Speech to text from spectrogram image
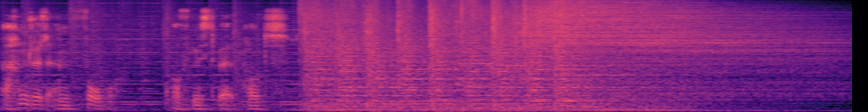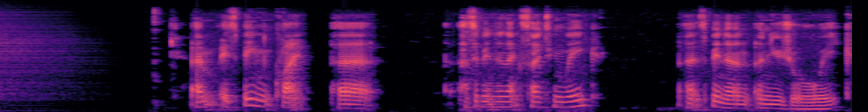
104 of Mr. Burt Pods. Um, it's been quite. Uh, has it been an exciting week? Uh, it's been an unusual week.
